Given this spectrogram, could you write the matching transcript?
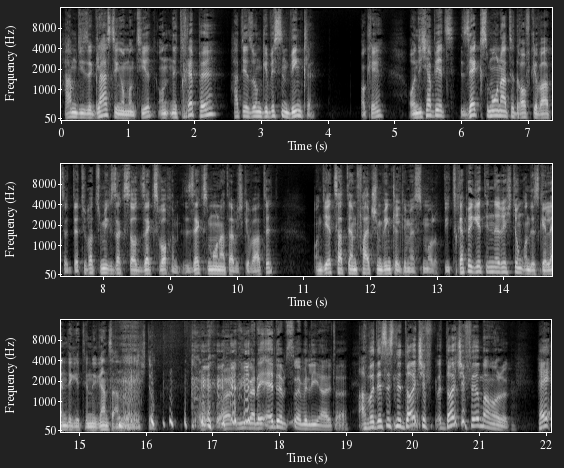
haben diese Glasdinger montiert und eine Treppe hat ja so einen gewissen Winkel. Okay? Und ich habe jetzt sechs Monate drauf gewartet. Der Typ hat zu mir gesagt, es dauert sechs Wochen. Sechs Monate habe ich gewartet. Und jetzt hat er einen falschen Winkel gemessen, Moloch. Die Treppe geht in eine Richtung und das Gelände geht in eine ganz andere Richtung. wie bei der Adams Family, Alter. Aber das ist eine deutsche, deutsche Firma, Moloch. Hey,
